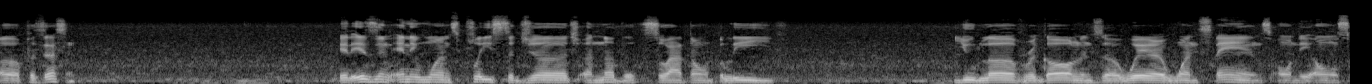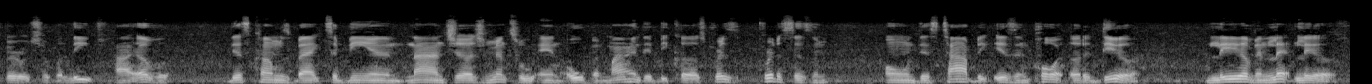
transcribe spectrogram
uh, possessing. It isn't anyone's place to judge another, so I don't believe you love regardless of where one stands on their own spiritual belief. However, this comes back to being non judgmental and open minded because criticism on this topic isn't part of the deal. Live and let live,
